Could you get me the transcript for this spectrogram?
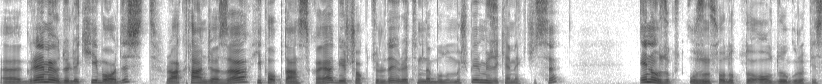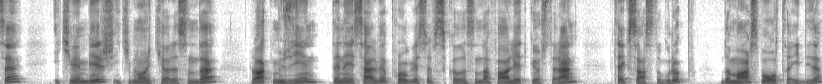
Ee, Grammy ödüllü keyboardist, rock'tan caza, hip hop'tan ska'ya birçok türde üretimde bulunmuş bir müzik emekçisi. En uzun, uzun soluklu olduğu grup ise 2001-2012 arasında rock müziğin deneysel ve progresif skalasında faaliyet gösteren Teksaslı grup The Mars Volta idi.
